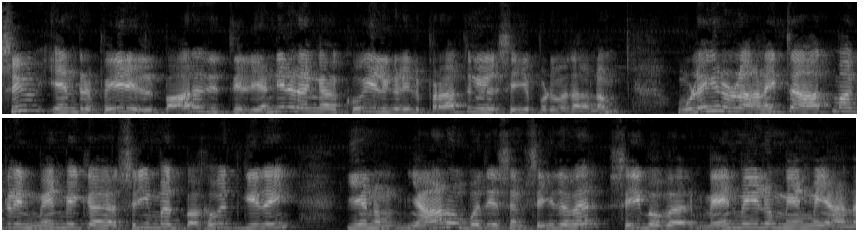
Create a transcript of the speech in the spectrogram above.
சிவ் என்ற பெயரில் பாரதத்தில் எண்ணிலடங்கா கோயில்களில் பிரார்த்தனைகள் செய்யப்படுவதாலும் உலகில் உள்ள அனைத்து ஆத்மாக்களின் மேன்மைக்காக ஸ்ரீமத் பகவத்கீதை எனும் ஞான உபதேசம் செய்தவர் செய்பவர் மேன்மையிலும் மேன்மையான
